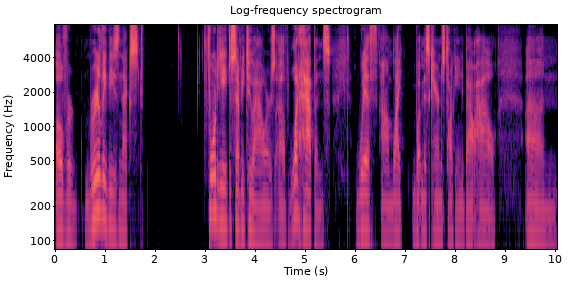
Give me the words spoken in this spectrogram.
over really these next 48 to 72 hours of what happens with, um, like what Miss Karen is talking about, how um,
